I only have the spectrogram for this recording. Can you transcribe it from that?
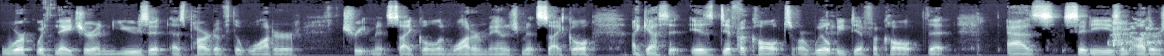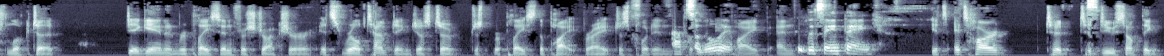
work with nature and use it as part of the water treatment cycle and water management cycle. I guess it is difficult or will be difficult that as cities and others look to dig in and replace infrastructure, it's real tempting just to just replace the pipe, right? Just put in absolutely put in pipe and the same thing. It's it's hard to to do something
